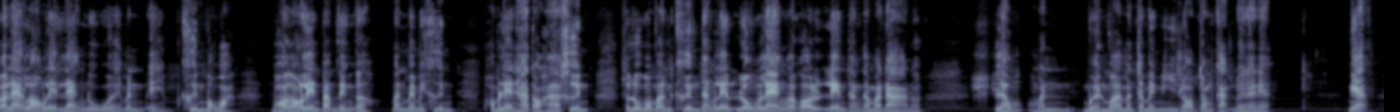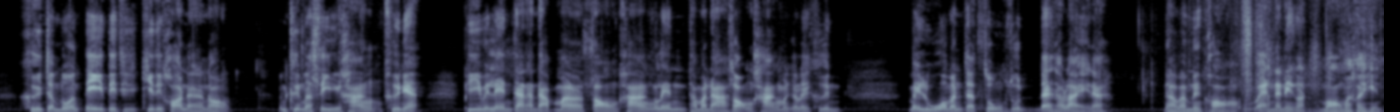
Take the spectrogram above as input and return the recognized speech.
ตอนแรกลองเล่นแรงดูเอ้ยมันเอ๊ะขึ้นเปล่าวะพอลองเล่นแป๊บหนึ่งเออมันไม่ไม่ขึ้น พอมาเล่นห้าต่อห้าขึ้น สรุปว่ามันขึ้นทั้งเล่นลงแรงแล้วก็เล่นทั้งธรรมดาเนาะ แล้วมันเหมือนว่ามันจะไม่มีรอบจำกัดด้วยนะเนี่ย เนี่ยคือจำนวนตีติดที่คิติคอนนะน้อง มันขึ้นมาสี่ครั้ง คือเนี่ย พี่ไม่เล่นจัดอันดับมาสองครั้ง เล่นธรรมดาสองครั้งมันก็เลยขึ้น ไม่รู้ว่ามันจะสูงสุดได้เท่าไหร่นะ เดี๋ยวแป๊บนึงขอแว่นอันนี้ก่อนมองไม่ค่อยเห็น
